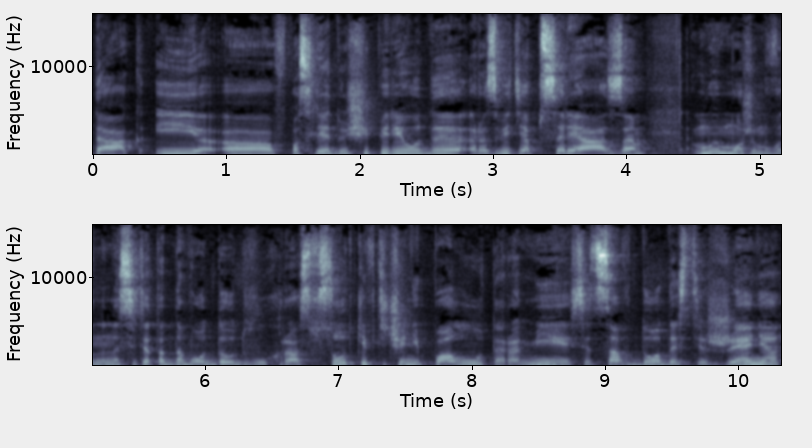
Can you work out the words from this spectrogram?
так и э, в последующие периоды развития псориаза. Мы можем его наносить от 1 до 2 раз в сутки в течение полутора месяцев до достижения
